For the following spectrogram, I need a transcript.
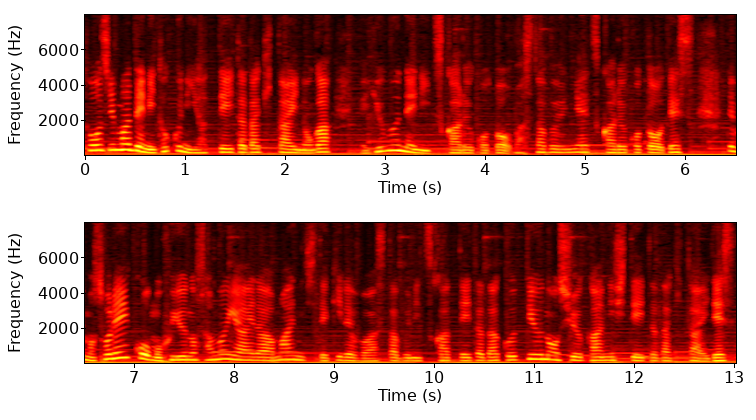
冬至までに特にやっていただきたいのが湯船に浸かることバスタブにね浸かることです。でもそれ以降も冬の寒い間は毎日できればバスタブに使っていただくっていうのを習慣にしていただきたいです。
